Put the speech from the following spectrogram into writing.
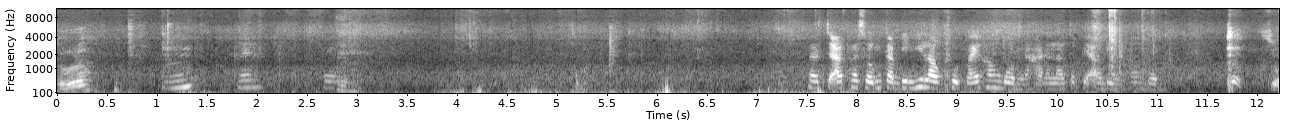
Tror du? อืมเล่นเล่น เราจะเอาผสมกับดินที่เราขุดไว้ข้างบนนะคะ แล้วเราจะไปเอาดินข้างบน Så.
